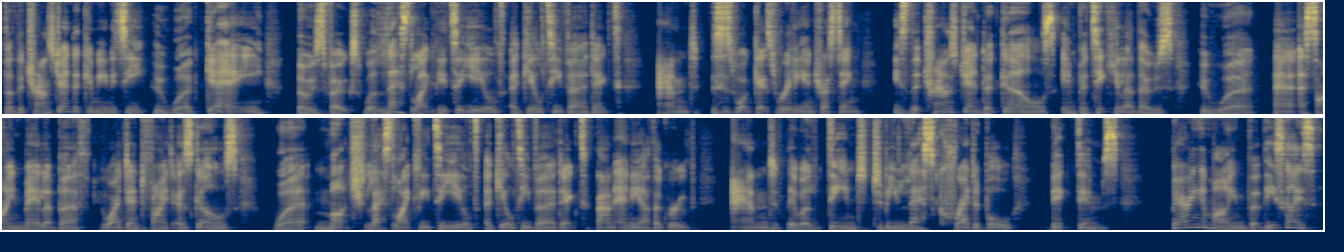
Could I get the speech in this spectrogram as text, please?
for the transgender community who were gay, those folks were less likely to yield a guilty verdict. And this is what gets really interesting is that transgender girls, in particular, those who were uh, assigned male at birth who identified as girls, were much less likely to yield a guilty verdict than any other group, and they were deemed to be less credible victims. Bearing in mind that these guys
